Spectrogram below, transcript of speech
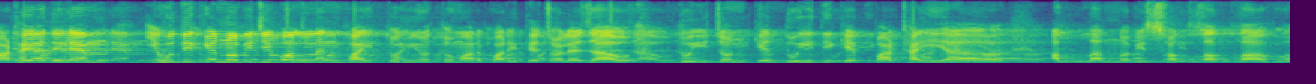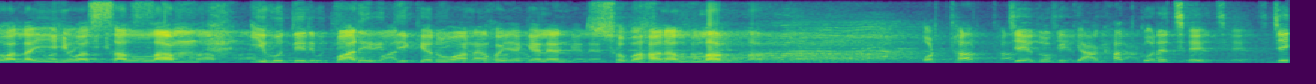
পাঠাইয়া দিলেন। ইহুদিকে নবীজি বললেন, ভাই, তুমিও তোমার বাড়িতে চলে যাও। দুইজনকে দুই দিকে পাঠাইয়া আল্লাহ নবী সাল্লাল্লাহু আলাইহি ওয়াসাল্লাম ইহুদির বাড়ির দিকে রওনা হয়ে গেলেন, সুবহানাল্লাহ। অর্থাৎ যে নবীকে আঘাত করেছে যে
